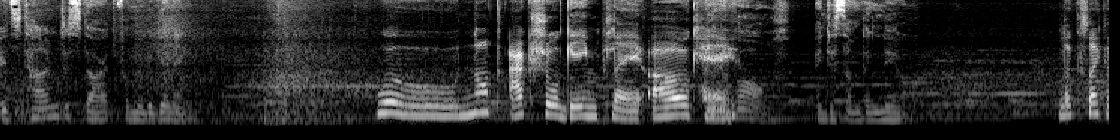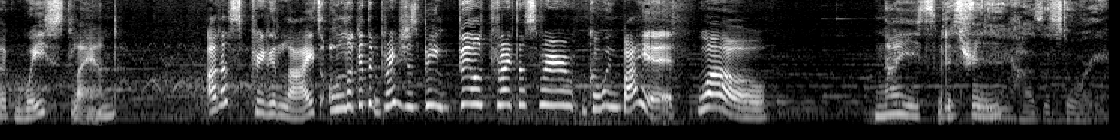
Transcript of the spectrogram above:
It's time to start from the beginning. Whoa, not actual gameplay. Okay. Evolve into something new. Looks like a wasteland. Oh, that's pretty light. Oh, look at the bridge is being built right as we're going by it. Whoa. Nice with this a tree. City has a story.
